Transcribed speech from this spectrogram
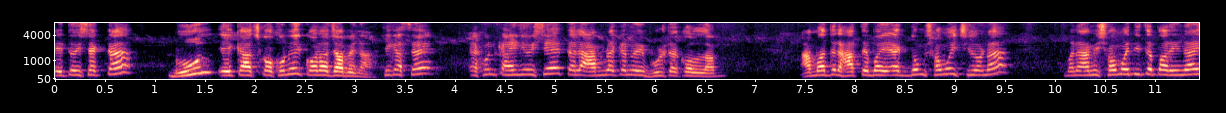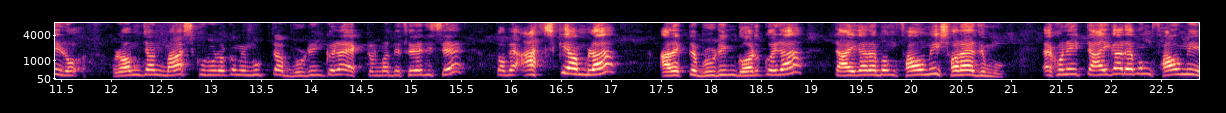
এটা হইছে একটা ভুল, এই কাজ কখনোই করা যাবে না। ঠিক আছে? এখন কাহিনী হয়েছে তাহলে আমরা কেন এই ভুলটা করলাম? আমাদের হাতে ভাই একদম সময় ছিল না। মানে আমি সময় দিতে পারি নাই। রমজান মাস কোনো রকমের মুখটা ব্রুডিং করে একটার মধ্যে ছেড়ে দিছে। তবে আজকে আমরা আরেকটা ব্রুডিং ঘর কইরা টাইগার এবং ফাউমি সরাই দিব এখন এই টাইগার এবং ফাউমি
